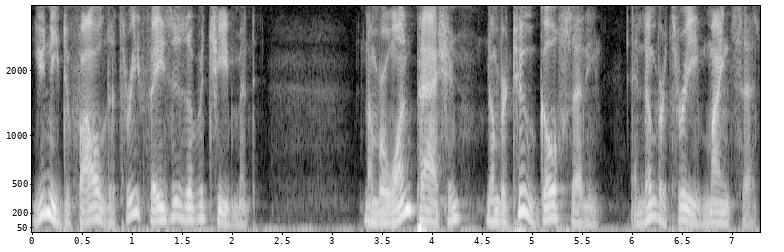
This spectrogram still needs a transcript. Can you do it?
you need to follow the three phases of achievement. Number one, passion. Number two, goal setting. And number three, mindset.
